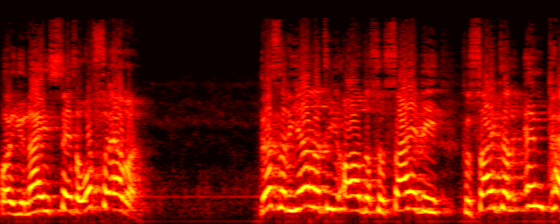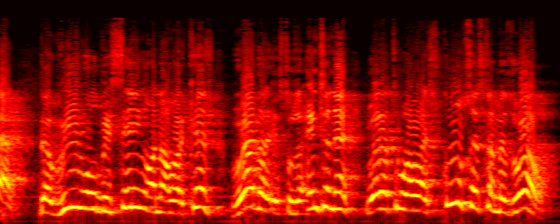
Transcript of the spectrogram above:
or United States or whatsoever. That's the reality of the society, societal impact that we will be seeing on our kids, whether it's through the internet, whether through our school system as well.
